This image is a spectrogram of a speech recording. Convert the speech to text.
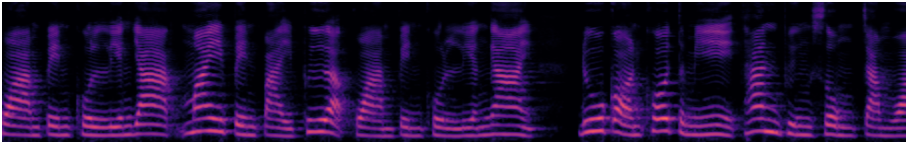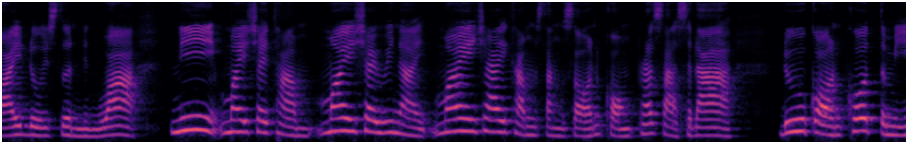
ความเป็นคนเลี้ยงยาก ไม่เป็นไปเพื่อความเป็นคนเลี้ยงง่าย ดูก่อนโคตมี ท่านพึงทรงจำไว้โดยส่วนหนึ่งว่า นี่ไม่ใช่ธรรม ไม่ใช่วินัย ไม่ใช่คำสั่งสอนของพระศาสดา ดูก่อนโคตมี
